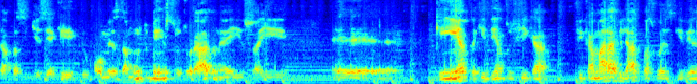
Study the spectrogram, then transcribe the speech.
dá para se dizer que, que o Palmeiras está muito bem estruturado, né? E isso aí, é, quem entra aqui dentro fica, fica maravilhado com as coisas que vê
